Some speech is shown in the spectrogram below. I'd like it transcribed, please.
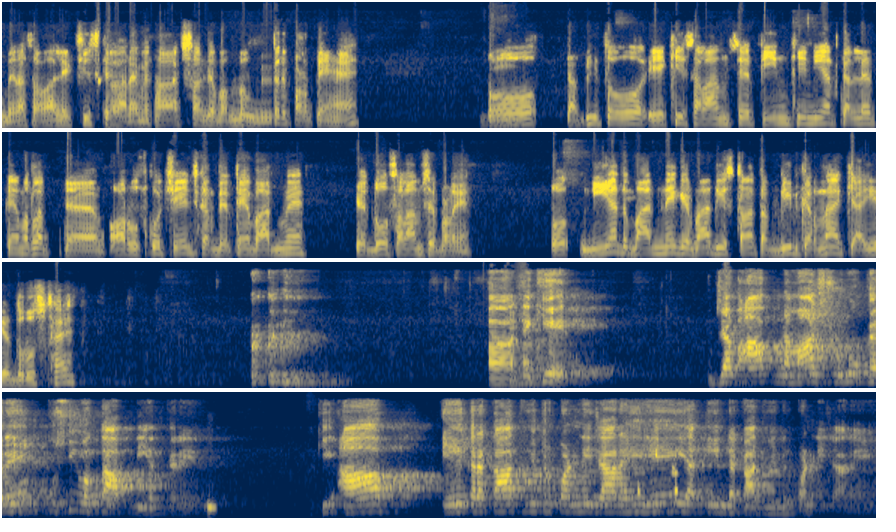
मेरा सवाल एक चीज़ के बारे में था। अक्सर जब हम लोग वित्र पढ़ते हैं तो कभी तो एक ही सलाम से तीन की नियत कर लेते हैं मतलब और उसको चेंज कर देते हैं बाद में कि दो सलाम से पढ़ें। तो नियत बांधने के बाद इस तरह तब्दील करना क्या ये दुरुस्त है? देखिए जब आप नमाज़ शुरू करें उसी वक्त आप नियत करें कि आप एक रकात वित्र पढ़ने जा रहे हैं या तीन रकात वित्र पढ़ने जा रहे हैं।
